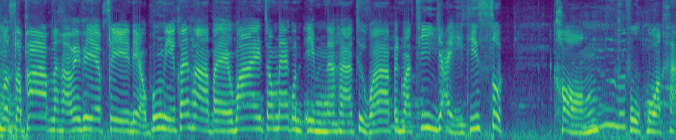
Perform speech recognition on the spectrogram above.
หมดสภาพนะคะ VPFc เดี๋ยวพรุ่งนี้ค่อยพาไปไหว้เจ้าแม่กุนอิมนะคะ ถือว่าเป็นวัดที่ใหญ่ที่สุดของฟูกัวค่ะ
